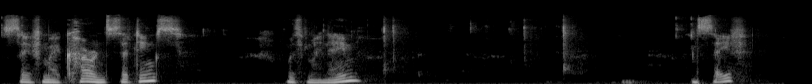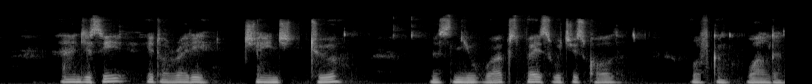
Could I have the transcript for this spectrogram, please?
save my current settings with my name and save and you see it already changed to this new workspace which is called Wolfgang Walden.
